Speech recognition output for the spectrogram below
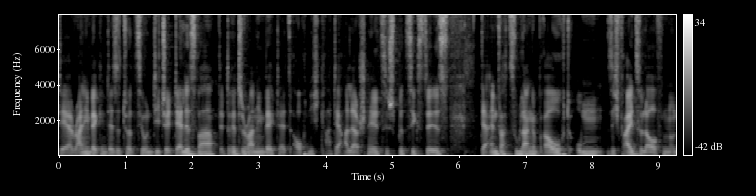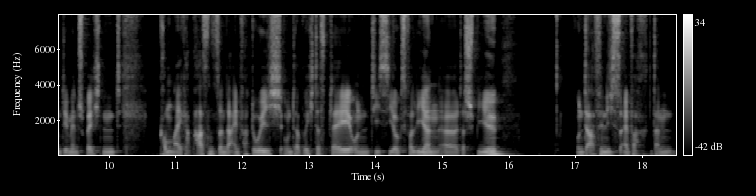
der Running Back in der Situation DJ Dallas war, der dritte Running Back, der jetzt auch nicht gerade der allerschnellste, spritzigste ist, der einfach zu lange braucht, um sich freizulaufen und dementsprechend kommt Micah Parsons dann da einfach durch, unterbricht das Play und die Seahawks verlieren äh, das Spiel. Und da finde ich es einfach dann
